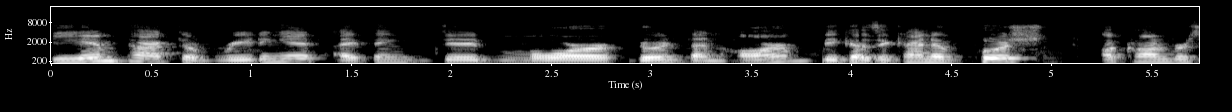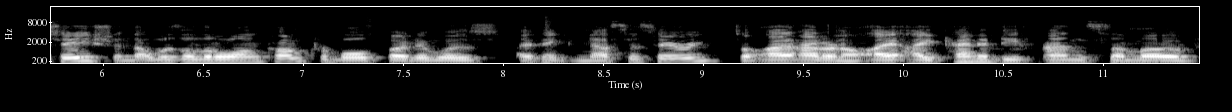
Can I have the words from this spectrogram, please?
the impact of reading it, I think, did more good than harm because it kind of pushed a conversation that was a little uncomfortable, but it was, I think, necessary. So I, I don't know. I, I kind of defend some of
